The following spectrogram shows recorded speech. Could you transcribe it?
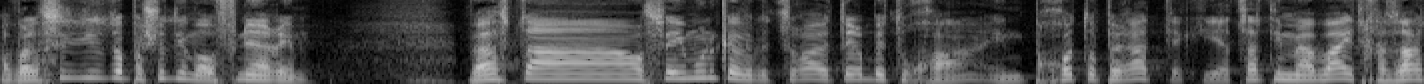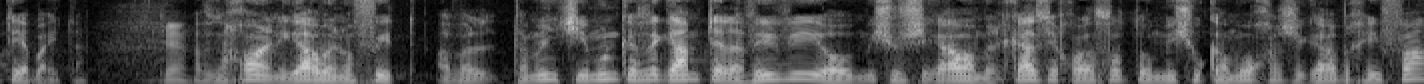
אבל עשיתי אותו פשוט עם האופני הרים. ואז אתה עושה אימון כזה בצורה יותר בטוחה, עם פחות אופרציה, כי יצאתי מהבית, חזרתי הביתה. כן. אז נכון, אני גר בנופית, אבל תאמין שאימון כזה, גם תל אביבי, או מישהו שגר במרכז יכול לעשות, או מישהו כמוך שגר בחיפה,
